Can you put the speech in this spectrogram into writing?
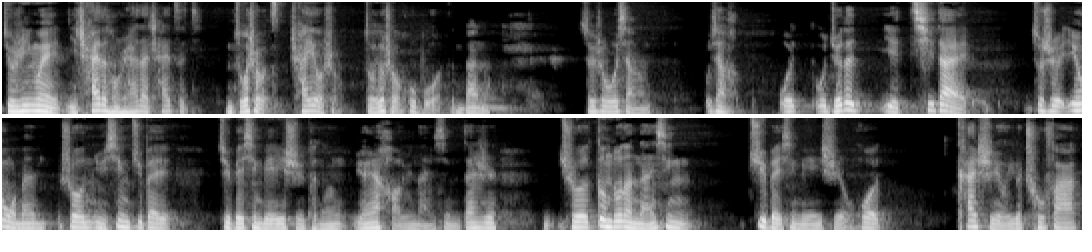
就是因为你拆的同时还在拆自己，你左手拆右手，左右手互搏，怎么办呢？所以说，我想，我想，我我觉得也期待，就是因为我们说女性具备具备性别意识可能远远好于男性，但是说更多的男性具备性别意识或开始有一个出发。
